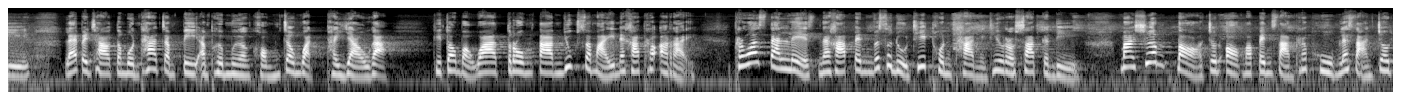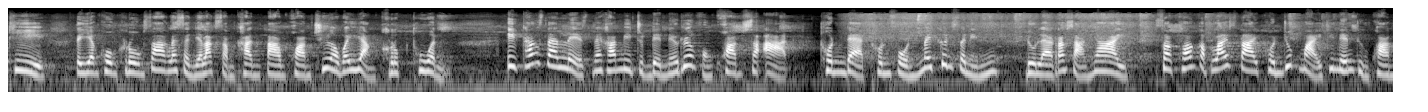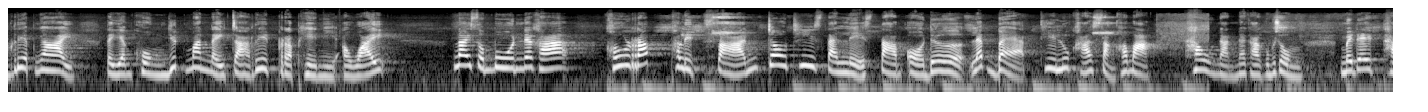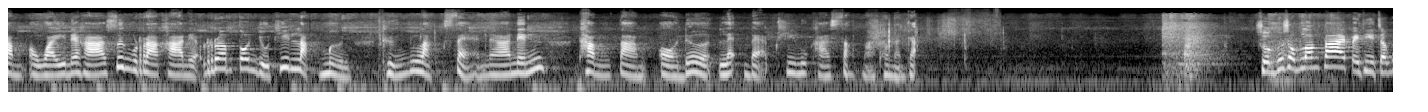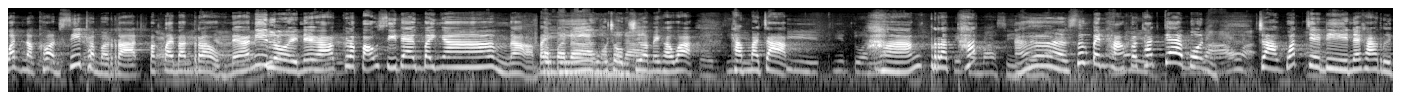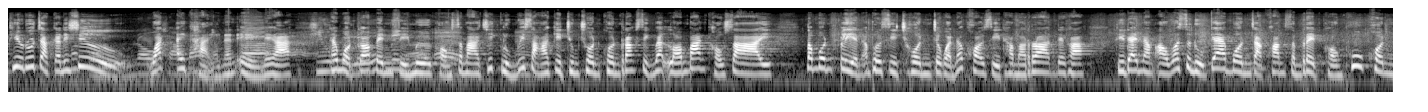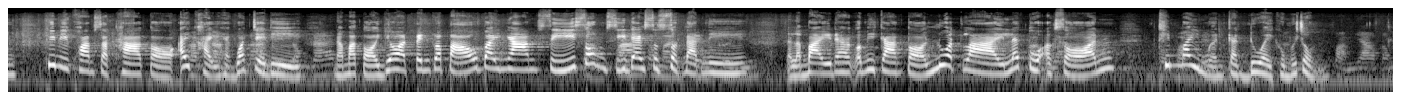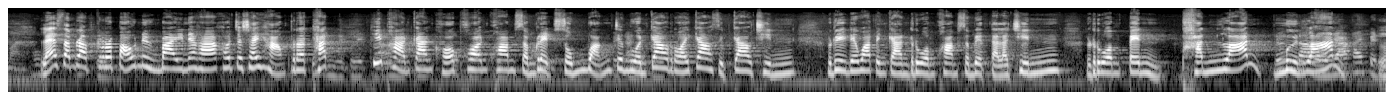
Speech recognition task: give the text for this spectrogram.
และเป็นชาวตำบลท่าจำปีอำเภอเมืองของจังหวัดพะเยาค่ะ ที่ต้องบอกว่าตรงตามยุคสมัยนะคะ เพราะอะไร เพราะว่าสแตนเลสนะคะเป็นวัสดุที่ทนทานอย่างที่เราทราบกันดี มาเชื่อมต่อจนออกมาเป็นสารพระภูมิและสารเจ้าที่ แต่ยังคงโครงสร้างและสัญลักษณ์สำคัญตามความเชื่อไว้อย่างครบถ้วน อีกทั้งสแตนเลสนะคะมีจุดเด่นในเรื่องของความสะอาด ทนแดดทนฝนไม่ขึ้นสนิม ดูแลรักษาง่าย สอดคล้องกับไลฟ์สไตล์คนยุคใหม่ที่เน้นถึงความเรียบง่าย แต่ยังคงยึดมั่นในจารีตประเพณีเอาไว้นายสมบูรณ์นะคะ เขารับผลิตสารเจ้าที่สแตนเลสตามออเดอร์ และแบบที่ลูกค้าสั่งเข้ามาเท่านั้นนะคะคุณผู้ชมไม่ได้ทำเอาไว้นะคะ ซึ่งราคาเนี่ยเริ่มต้นอยู่ที่หลักหมื่นถึงหลักแสนนะคะเน้นทำตามออเดอร์ และแบบที่ลูกค้าสั่งมาเท่านั้นค่ะ ชวนคุณผู้ชมล่องใต้ไปที่จังหวัดนครศรีธรรมราชปักใต้บ้านเรานะนี่เลยนะคะกระเป๋าสีแดงใบงามอะใบธรรมดานี้คุณผู้ชมธรรมดาเชื่อไหมคะว่าทำมาจากที่ที่ตัวหางประทัดที่เขาว่าสีอ่าชมพูซึ่งเป็นหางประทัดแก้บนว้าวอะจากวัดเจดีย์นะคะหรือที่รู้จักกันในชื่อวัดไอ้ไข่นั่นเองนะคะทั้งหมดก็เป็นฝีมือของสมาชิกกลุ่มวิสาหกิจชุมชนคนรักสิ่งแวดล้อมบ้านเขาทรายตำบลเปลี่ยนอำเภอศรีชน จังหวัดนครศรีธรรมราชนะคะที่ได้นำเอาวัสดุแก้บนจากความสำเร็จของผู้คนที่มีความศรัทธาต่อไอ้ไข่แห่งวัดเจดีนำมาต่อยอดเป็นกระเป๋าใบงาม สีส้ม สีแดงสดๆแบบนี้ แต่ละใบนะคะก็มีการต่อลวดลายและตัวอักษร ที่ไม่เหมือนกันด้วยคุณผู้ชมความยาวประมาณและสำหรับกระเป๋าหนึ่งใบนะคะเขาจะใช้หางประทัดที่ผ่านการขอพรความสำเร็จสมหวังจำนวน 999 ชิ้น เรียกได้ว่าเป็นการรวมความสำเร็จแต่ละชิ้น รวมเป็นพันล้านหมื่นล้าน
